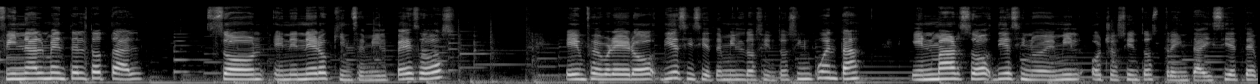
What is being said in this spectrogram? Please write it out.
Finalmente el total son en enero 15 mil pesos, en febrero 17 mil 250, en marzo 19 mil 837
